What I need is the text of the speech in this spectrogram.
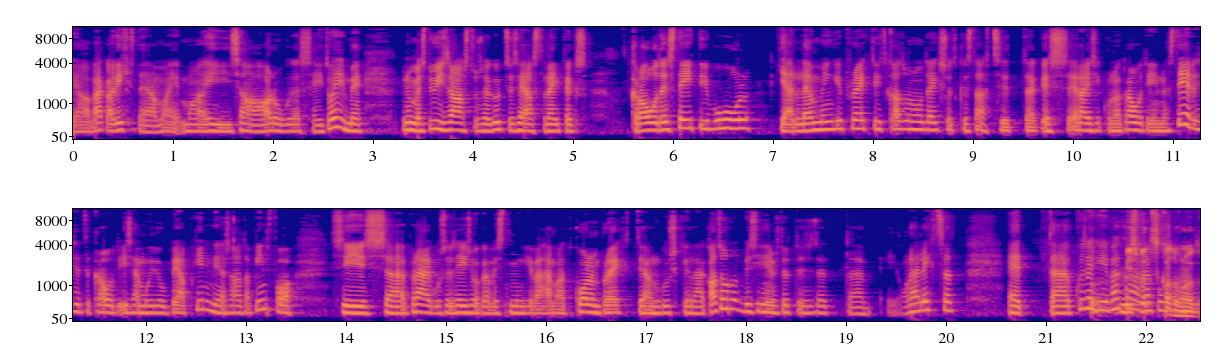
ja väga lihtne ja ma ei, ma ei saa aru, kuidas see ei toimi. minu meelest ühisrahastusega üldse see aasta näiteks Crowd Estate'i puhul jälle on mingid projektid kadunud, eks ju, et kes tahtsid, kes eraisikuna crowd'i investeerisid, crowd ise muidu peab kinni ja saadab info. siis äh, praeguse seisuga vist mingi vähemalt kolm projekti on kuskile kadunud, mis inimesed ütlesid, et äh, ei ole lihtsalt. et äh, kuidagi väga. mis mõttes nagu, kadunud?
